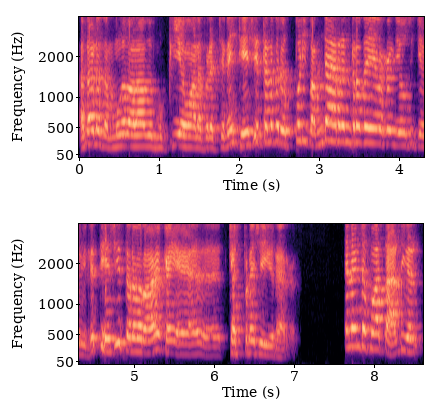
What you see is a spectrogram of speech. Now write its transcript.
அதான் அந்த முதலாவது முக்கியமான பிரச்சனை. தேசிய தலைவர் எப்படி வந்தார் என்றதை அவர்கள் யோசிக்கவில்லை. தேசிய தலைவராக கற்பனை செய்கிறார்கள். என்னென்று பார்த்தால்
